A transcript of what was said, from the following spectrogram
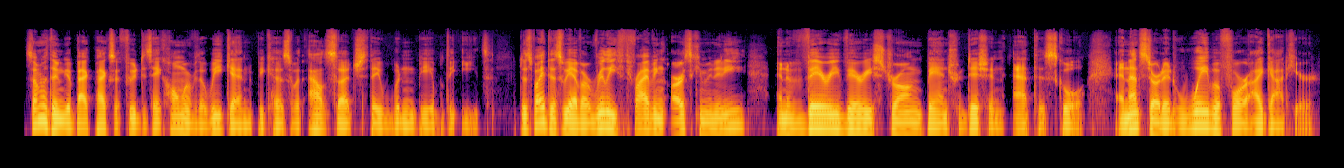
Some of them get backpacks of food to take home over the weekend because without such, they wouldn't be able to eat. Despite this, we have a really thriving arts community and a very, very strong band tradition at this school. And that started way before I got here.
